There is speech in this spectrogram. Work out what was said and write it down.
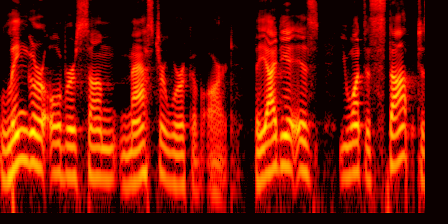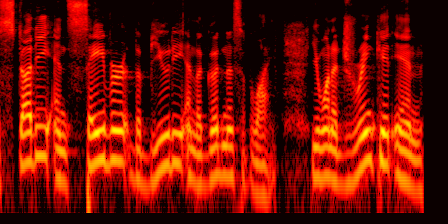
Linger over some masterwork of art. The idea is you want to stop to study and savor the beauty and the goodness of life. You want to drink it in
